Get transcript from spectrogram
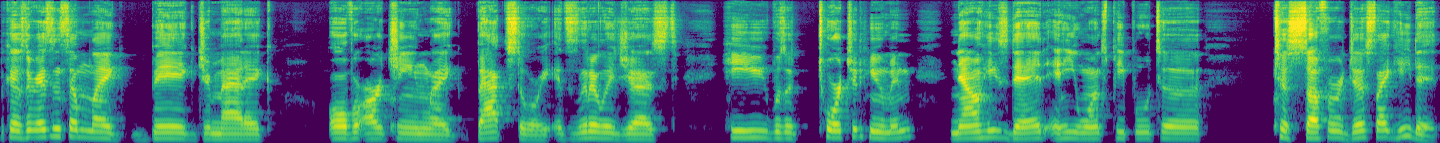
Because there isn't some like big dramatic overarching like backstory. It's literally just he was a tortured human. Now he's dead, and he wants people to to suffer just like he did.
